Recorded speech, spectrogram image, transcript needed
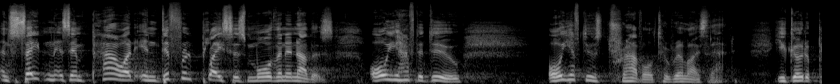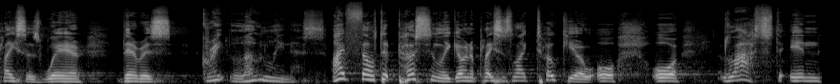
and Satan is empowered in different places more than in others. All you have to do, all you have to do is travel to realize that. You go to places where there is great loneliness. I've felt it personally going to places like Tokyo or, or lust in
